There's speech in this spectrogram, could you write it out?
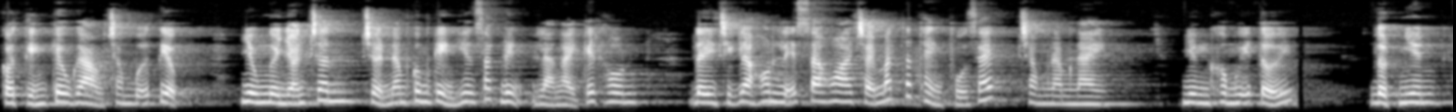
Có tiếng kêu gào trong bữa tiệc. Nhiều người nhón chân chờ năm công kình hiên xác định là ngày kết hôn. Đây chính là hôn lễ xa hoa trói mắt tất thành phố z trong năm nay nhưng không nghĩ tới. Đột nhiên,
